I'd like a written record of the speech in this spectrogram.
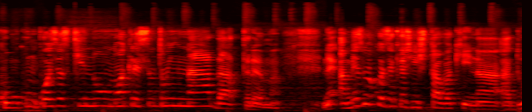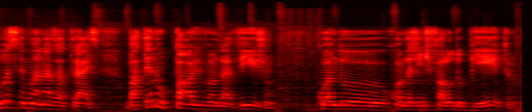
com, com coisas que não, não, acrescentam em nada à trama. Né? A mesma coisa que a gente estava aqui na, há duas semanas atrás, batendo o pau em WandaVision, quando, quando a gente falou do Pietro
